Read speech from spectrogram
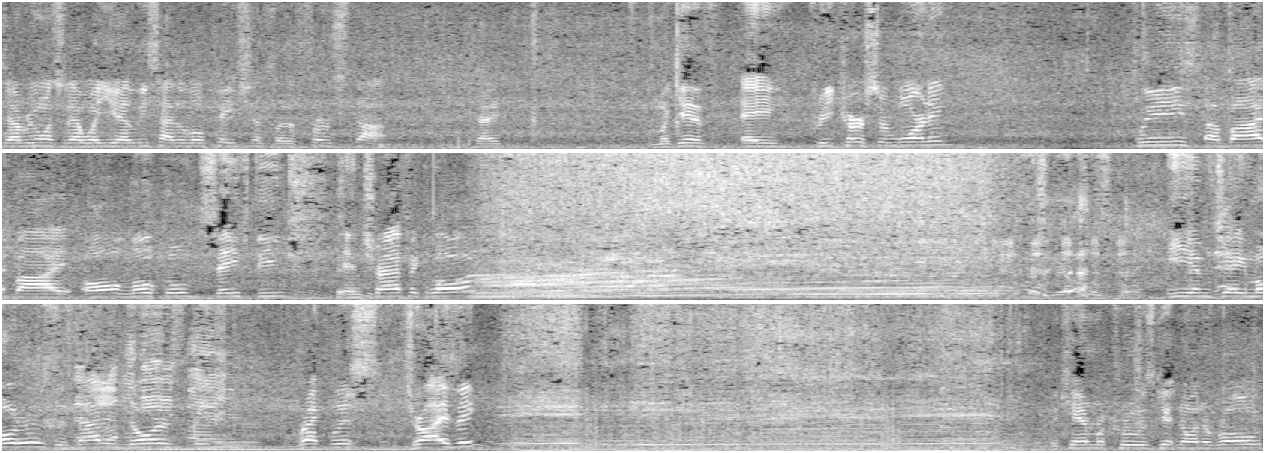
to everyone, so that way you at least have the location for the first stop. Okay. I'm gonna give a precursor warning. Please abide by all local safety and traffic laws. EMJ Motors does not endorse any reckless driving. The camera crew is getting on the road.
